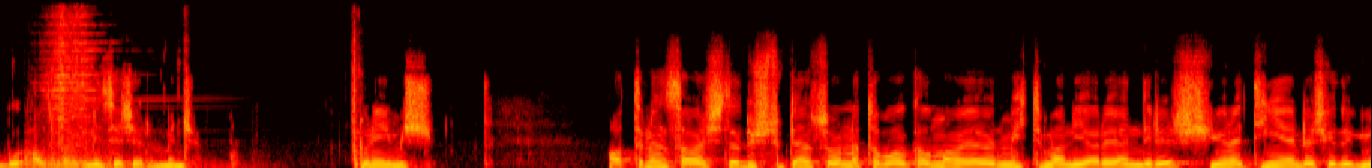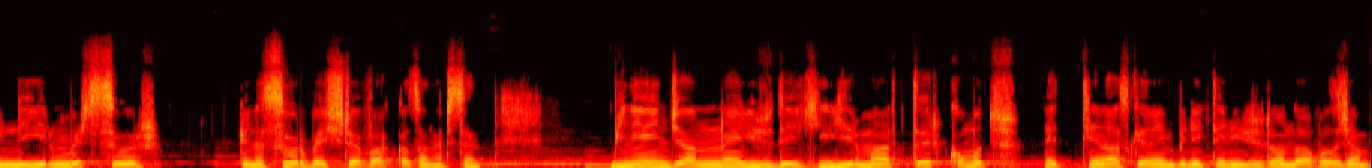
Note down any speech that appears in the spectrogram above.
Bu alttakini seçelim bence. Bu neymiş? Atının savaşta düştükten sonra tabağa kalma veya ölme ihtimalini yarıya indirir. Yönettiğin yerleşkede günde 25 0 günde 0.5 refah kazanırsın. Bineğin canını %2 20 arttır. Komut ettiğin askerin binekten %10 daha fazla can.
